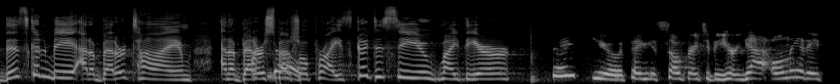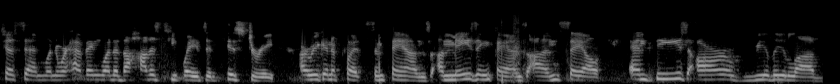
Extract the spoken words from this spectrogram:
This can be at a better time and a better special price. Good to see you, my dear. Thank you. Thank you. It's so great to be here. Yeah, only at HSN when we're having one of the hottest heat waves in history are we going to put some fans, amazing fans on sale. And these are really loved.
